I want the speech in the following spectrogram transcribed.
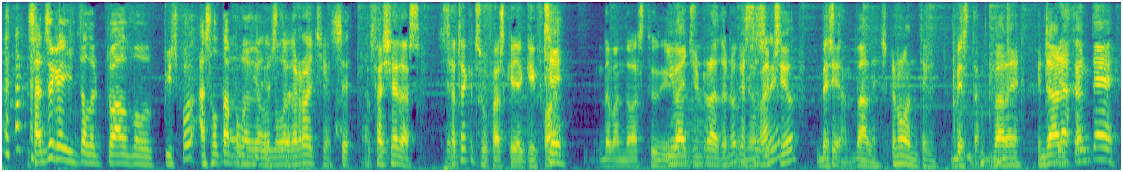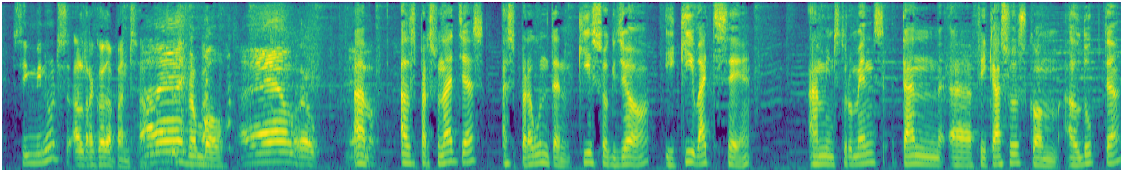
Saps aquell intel·lectual del pis fosc? Ha saltat per la La, la, finestra. la garrotxa. Sí. Feixedes, saps aquests sofàs que hi ha aquí fora? Sí. Davant de l'estudi. Hi vaig un rato, no, aquesta secció? Vés-te'n. Sí, vale, és que no l'entenc. Vés-te'n. Vale. Fins ara, gente. 5 minuts al racó de pensar. Vale. Fem molt. Adéu. Adéu. Ah, els personatges es pregunten qui sóc jo i qui vaig ser amb instruments tan eh, eficaços com el dubte,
